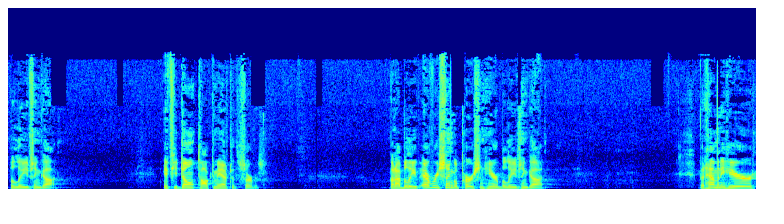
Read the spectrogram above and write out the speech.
believes in God. If you don't, talk to me after the service. But I believe every single person here believes in God. But how many here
